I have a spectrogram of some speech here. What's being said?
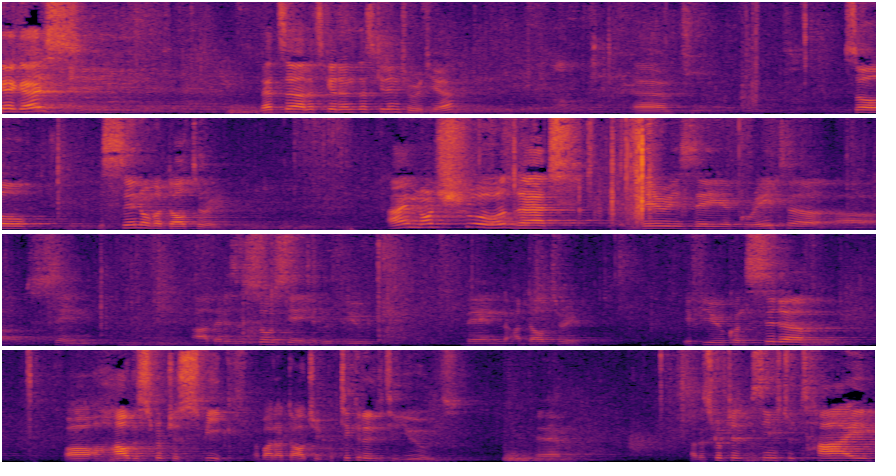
Okay, guys. Let's uh, let's get in, let's get into it. Yeah. Um, so, the sin of adultery. I'm not sure that there is a greater uh, sin uh, that is associated with you than adultery. If you consider uh, how the scriptures speak about adultery, particularly to youths, um, uh, the scripture seems to tie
